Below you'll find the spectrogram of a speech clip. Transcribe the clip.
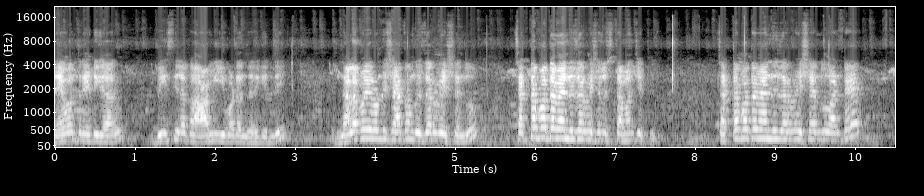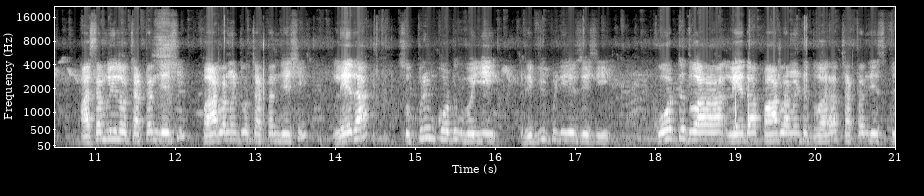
రేవంత్ రెడ్డి గారు బీసీలకు హామీ ఇవ్వడం జరిగింది. నలభై రెండు శాతం రిజర్వేషన్లు చట్టబద్ధమైన రిజర్వేషన్లు ఇస్తామని చెప్పింది చట్టబద్ధమైన రిజర్వేషన్లు అంటే అసెంబ్లీలో చట్టం చేసి పార్లమెంట్లో చట్టం చేసి లేదా సుప్రీంకోర్టుకు పోయి రివ్యూ పిటిషన్ చేసి కోర్టు ద్వారా లేదా పార్లమెంట్ ద్వారా చట్టం చేసుకు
